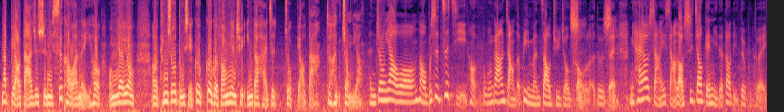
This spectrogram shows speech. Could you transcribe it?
那表达就是你思考完了以后，我们要用呃听说读写各各个方面去引导孩子做表达，这很重要，很重要哦。那不是自己哈，我们刚刚讲的闭门造句就够了，对不对？你还要想一想，老师教给你的到底对不对？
